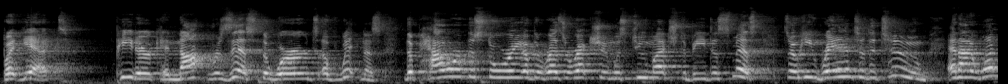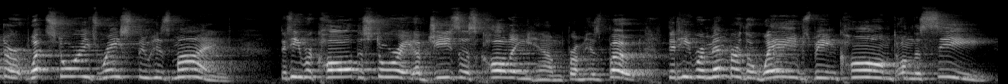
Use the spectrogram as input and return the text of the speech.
But yet, Peter cannot resist the words of witness. The power of the story of the resurrection was too much to be dismissed. So he ran to the tomb, and I wonder what stories raced through his mind. Did he recall the story of Jesus calling him from his boat? Did he remember the waves being calmed on the sea?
